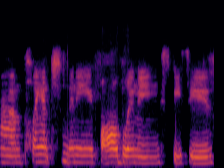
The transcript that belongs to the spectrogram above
um, plant many fall blooming species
